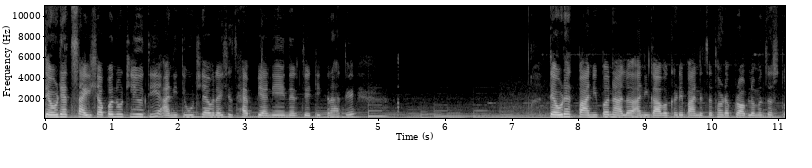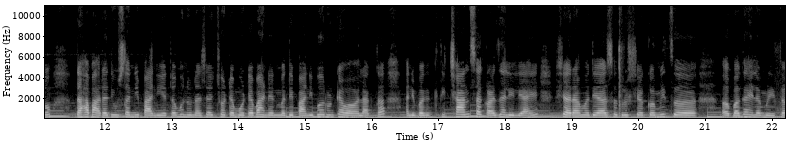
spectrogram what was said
तेवढ्यात साईशा पण उठली होती आणि ती उठल्यावर अशीच हॅप्पी आणि एनर्जेटिक राहते. तेवढ्यात पाणी पण आलं आणि गावाकडे पाण्याचा थोडा प्रॉब्लेमच असतो. दहा बारा दिवसांनी पाणी येतं. म्हणून अशा छोट्या मोठ्या भांड्यांमध्ये पाणी भरून ठेवावं लागतं. आणि बघा किती छान सकाळ झालेली आहे. शहरामध्ये असं दृश्य कमीच बघायला मिळतं.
